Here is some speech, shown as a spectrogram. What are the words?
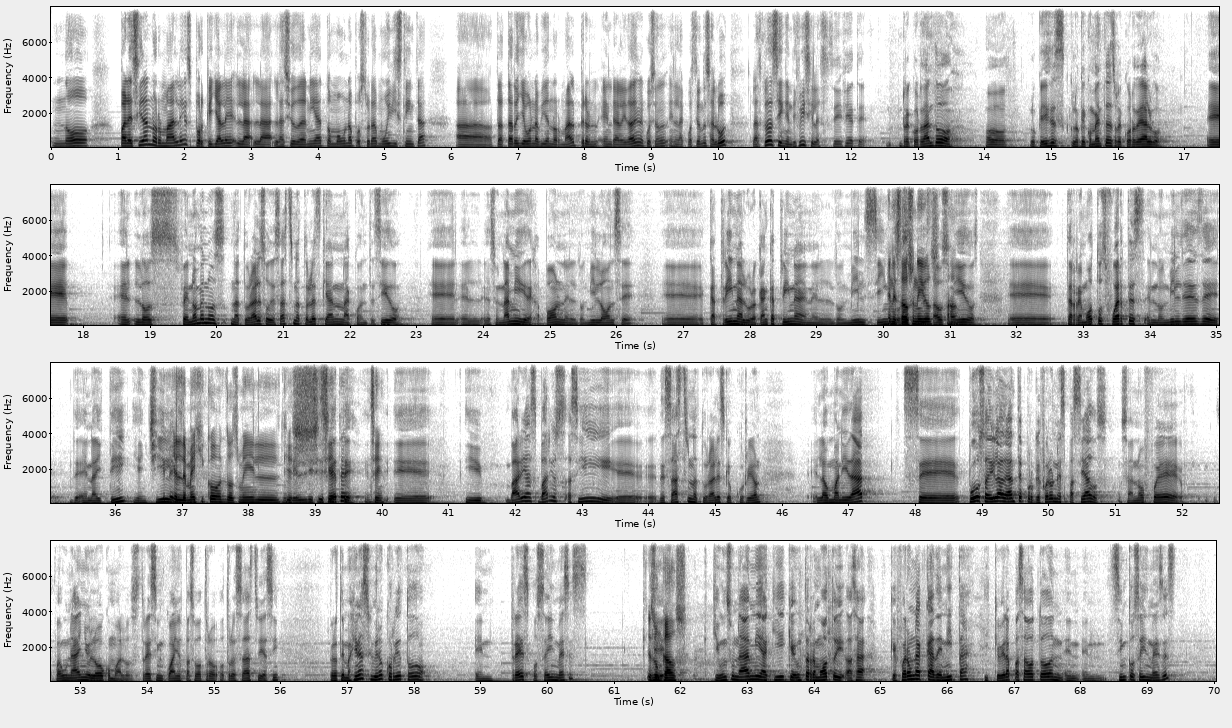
no parecieran normales porque ya le, la, la, la, ciudadanía tomó una postura muy distinta a tratar de llevar una vida normal, pero en, en realidad en la, cuestión, en la cuestión de salud las cosas siguen difíciles. Sí, fíjate, recordando o lo que dices, lo que comentas, recordé algo. Eh, el, los fenómenos naturales o desastres naturales que han acontecido, eh, el, el, tsunami de Japón en el 2011, eh, Katrina, el huracán Katrina en el 2005. En Estados Unidos. En Estados Unidos. Eh, terremotos fuertes en el 2010 de, de, en Haití y en Chile. El de México en 2017. 2017. Sí. Eh, y varias, varios así desastres naturales que ocurrieron. La humanidad se pudo salir adelante porque fueron espaciados. O sea, no fue, fue un año y luego como a los 3, 5 años pasó otro, otro desastre y así. Pero te imaginas si hubiera ocurrido todo en 3 o 6 meses. Es que, un caos. Que un tsunami aquí, que un terremoto, y, o sea, que fuera una cadenita y que hubiera pasado todo en 5 o 6 meses.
